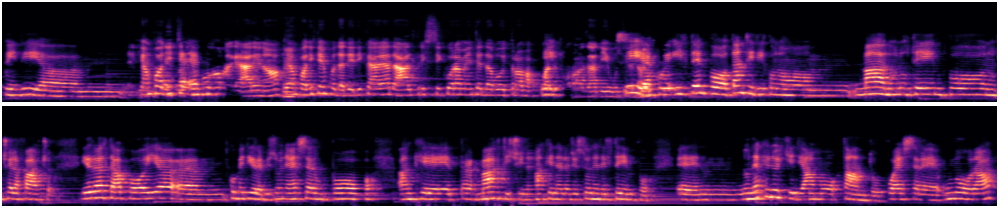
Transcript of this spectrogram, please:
quindi uh, chi ha un po' di tempo molto... magari no? chi ha un po' di tempo da dedicare ad altri sicuramente da voi trova qualcosa di utile sì ecco il tempo tanti dicono mm, ma non ho tempo non ce la faccio in realtà poi, ehm, come dire, bisogna essere un po' anche pragmatici no? anche nella gestione del tempo. Eh, non è che noi chiediamo tanto, può essere un'ora,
